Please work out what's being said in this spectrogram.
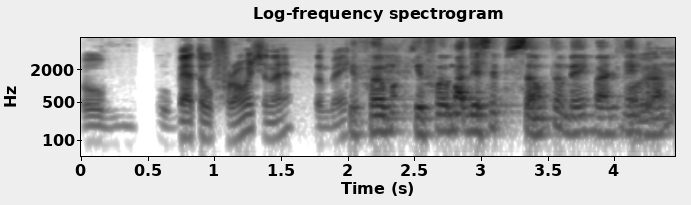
o o Battlefront, né? Também. Que foi uma, que foi uma decepção também, vale foi, lembrar.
